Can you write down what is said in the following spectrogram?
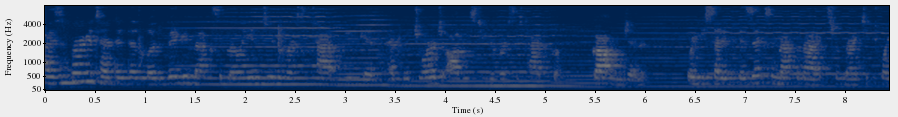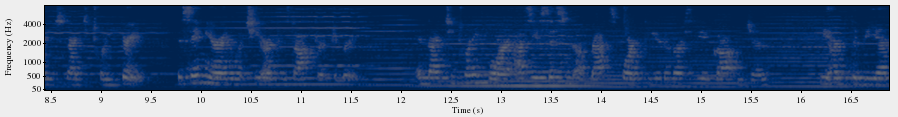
Heisenberg attended the Ludwig Maximilians Universität Wien and the George August Universität of Göttingen, where he studied physics and mathematics from 1920 to 1923, the same year in which he earned his doctorate degree. In 1924, as the assistant of Max Born at the University of Göttingen, he earned the venia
